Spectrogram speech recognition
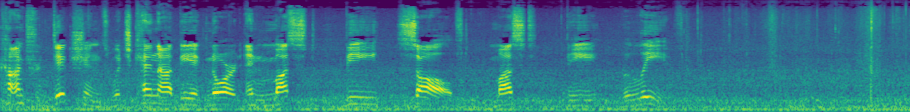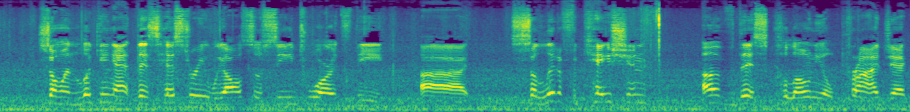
contradictions which cannot be ignored and must be solved, must be relieved. So, in looking at this history, we also see towards the uh, solidification of this colonial project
